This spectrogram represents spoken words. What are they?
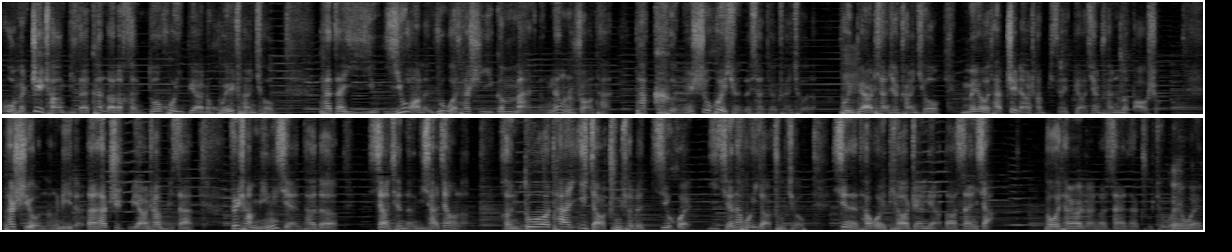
我们这场比赛看到了很多霍伊比尔的回传球，他在以以往的，如果他是一个满能量的状态，他可能是会选择向前传球的。霍比尔的向前传球没有他这两场比赛表现出来那么保守。他是有能力的，但他这两场比赛非常明显，他的向前能力下降了很多。他一脚出球的机会，以前他会一脚出球，现在他会调整两到三下，他会调整两到三下才出去。我认为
